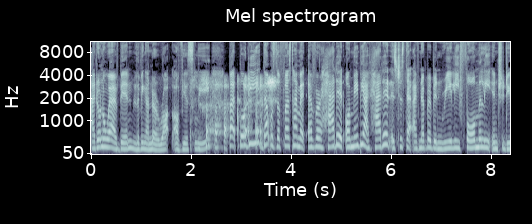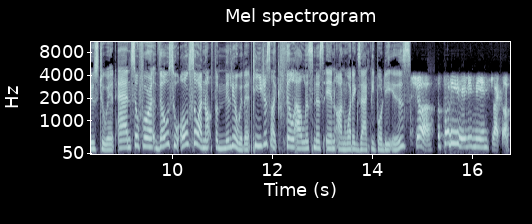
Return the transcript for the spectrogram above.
I don't know where I've been, living under a rock, obviously. but podi, that was the first time I'd ever had it. Or maybe I've had it, it's just that I've never been really formally introduced to it. And So for those who also are not familiar with it, can you just like fill our listeners in on what exactly podi is? Sure. So podi really means like a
